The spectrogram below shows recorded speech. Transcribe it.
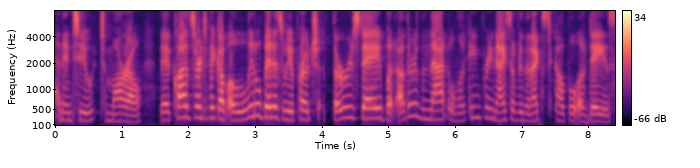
and into tomorrow. The clouds start to pick up a little bit as we approach Thursday, but other than that, looking pretty nice over the next couple of days.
